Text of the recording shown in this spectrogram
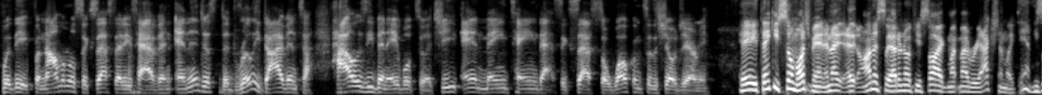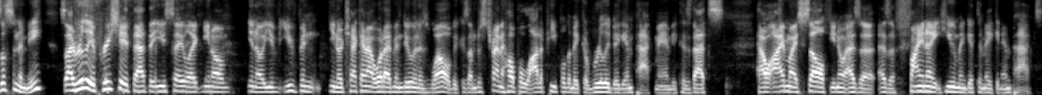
with the phenomenal success that he's having and then just to really dive into how has he been able to achieve and maintain that success. So welcome to the show, Jeremy. Hey, thank you so much, man. And I, I, honestly, I don't know if you saw my, my reaction. I'm like, damn, he's listening to me. So I really appreciate that, that you say like, you know, you know, you've, you've been, you know, checking out what I've been doing as well, because I'm just trying to help a lot of people to make a really big impact, man, because that's how I myself, you know, as a, as a finite human get to make an impact.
